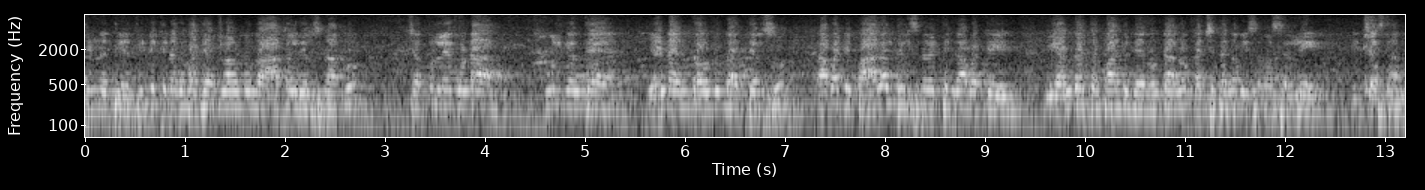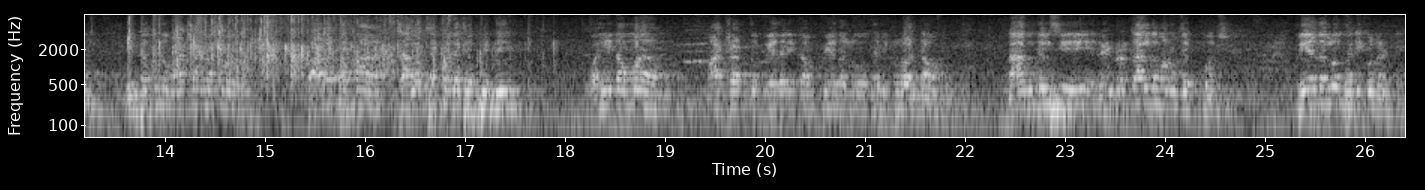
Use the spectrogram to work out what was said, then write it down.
తిన్న తిండి తినకపోతే ఎట్లా ఉంటుందో ఆకలి తెలుసు నాకు. చెప్పులు లేకుండా స్కూల్కి వెళ్తే ఎండ ఎంత ఉంటుందో అది తెలుసు. కాబట్టి బాధలు తెలిసిన వ్యక్తిని కాబట్టి మీ అందరితో పాటు నేను ఉంటాను ఖచ్చితంగా మీ సమస్యల్ని ఇచ్చేస్తాను. ఇంతకుముందు మాట్లాడినప్పుడు భారతమ్మ చాలా చక్కగా చెప్పింది. వహీదమ్మ మాట్లాడుతూ పేదరికం పేదలు ధనికులు అంటాం. నాకు తెలిసి రెండు రకాలుగా మనం చెప్పుకోవచ్చు. పేదలు ధనికులు అంటే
